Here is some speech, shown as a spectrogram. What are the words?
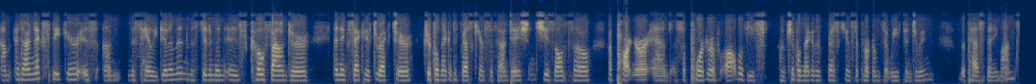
Um, and our next speaker is um, Ms. Hayley Dinerman. Ms. Dinerman is co-founder and executive director, Triple Negative Breast Cancer Foundation. She's also a partner and a supporter of all of these uh, triple negative breast cancer programs that we've been doing for the past many months.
